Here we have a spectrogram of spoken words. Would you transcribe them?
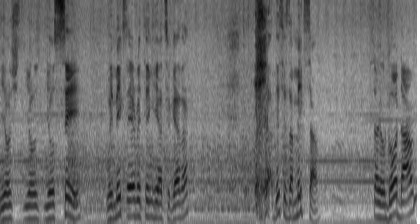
you'll, you'll, you'll see we mix everything here together. this is a mixer. So it'll go down.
